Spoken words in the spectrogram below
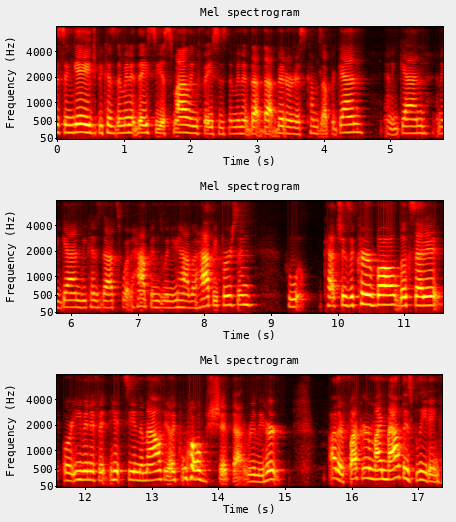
Disengage because the minute they see a smiling face is the minute that that bitterness comes up again and again and again because that's what happens when you have a happy person who catches a curveball, looks at it, or even if it hits you in the mouth, you're like, whoa, shit, that really hurt. Motherfucker, my mouth is bleeding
